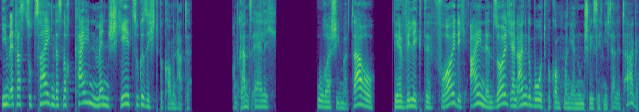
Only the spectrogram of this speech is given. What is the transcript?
ihm etwas zu zeigen, das noch kein Mensch je zu Gesicht bekommen hatte. Und ganz ehrlich, Urashimataro, der willigte freudig ein, denn solch ein Angebot bekommt man ja nun schließlich nicht alle Tage.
